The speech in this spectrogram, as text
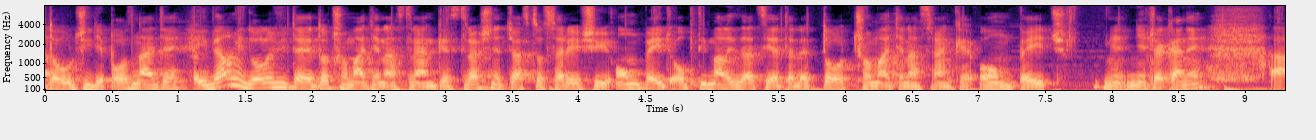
to určite poznáte. I veľmi dôležité je to, čo máte na stránke. Strašne často sa rieši on-page optimalizácia, teda to, čo máte na stránke on-page, ne- nečakane. A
